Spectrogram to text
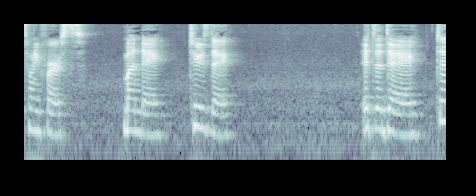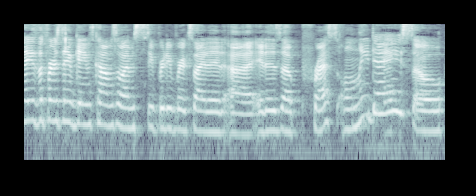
August 21st, Monday, Tuesday. It's a day. Today is the first day of Gamescom, so I'm super duper excited. Uh, it is a press only day, so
